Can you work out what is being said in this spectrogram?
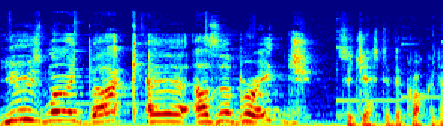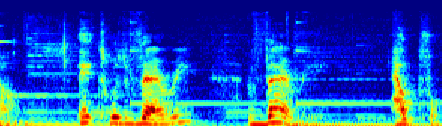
Use my back uh, as a bridge, suggested the crocodile. It was very, very helpful.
